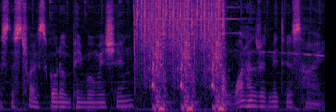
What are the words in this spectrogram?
Destroy this golden pinball machine from 100 meters high.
